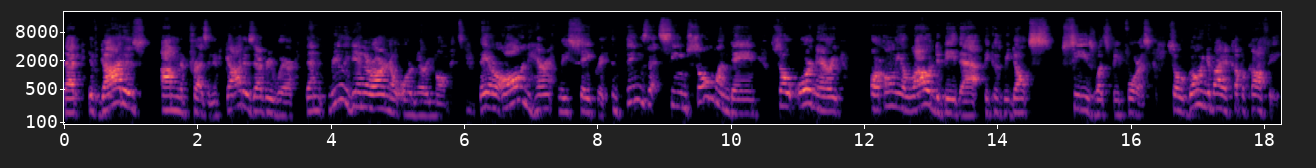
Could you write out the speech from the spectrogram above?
That if God is omnipresent, if God is everywhere, then really, Dan, there are no ordinary moments. They are all inherently sacred. And things that seem so mundane, so ordinary, are only allowed to be that because we don't seize what's before us. So, going to buy a cup of coffee,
